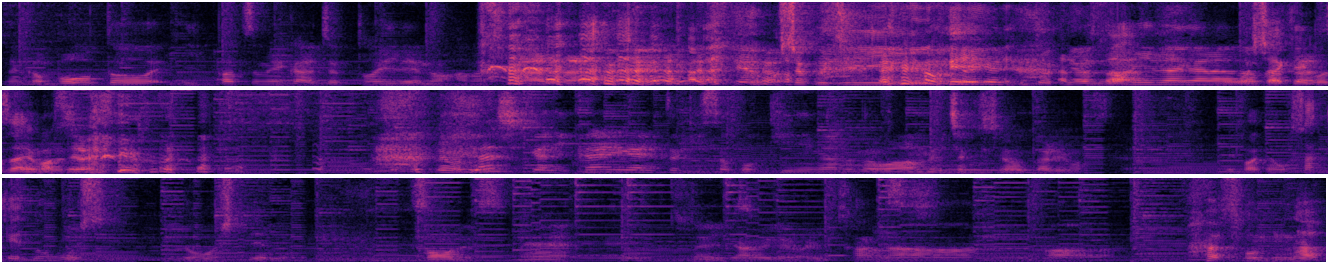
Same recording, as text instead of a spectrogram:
なんか冒頭一発目からちょっとトイレの話があれなんですけどお食事飲みながらの申し訳ございません。でも確かに海外の時そこ気になるのはめちゃくちゃわかりますね。やっぱねお酒飲むしどうしても。そうですね。えー気になるかなまあ そんな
